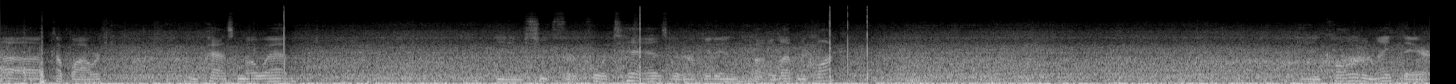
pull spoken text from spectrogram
uh, couple hours. And past Moab and shoot for Cortez but I'll get in about 11 o'clock. And call it a night there.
